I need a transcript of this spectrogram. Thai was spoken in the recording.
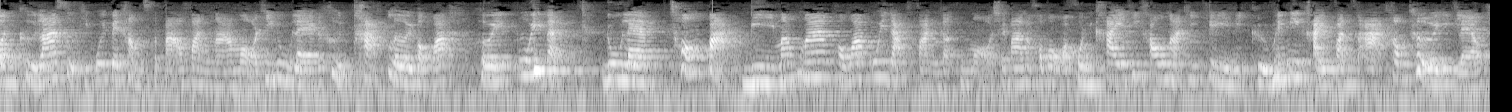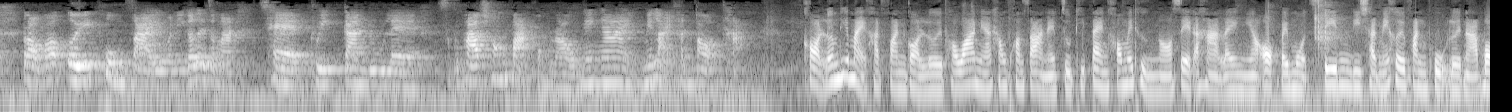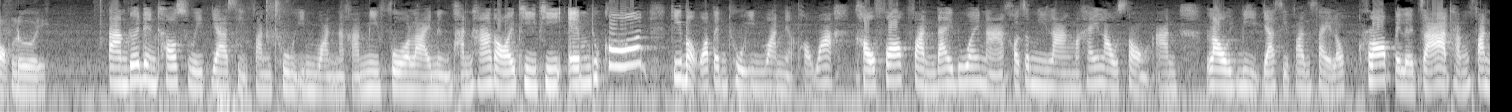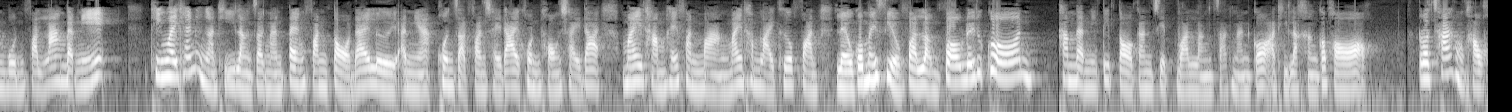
คนคือล่าสุดที่ปุ้ยไปทำสปาฟันมาหมอที่ดูแลก็คือทักเลยบอกว่าเฮ้ยปุ้ยแบบดูแลช่องปากดีมากๆ เพราะว่าปุ้ยดัดฟันกับคุณหมอใช่ป่ะแล้วเขาบอกว่าคนไข้ที่เข้ามาที่คลินิกคือไม่มีใครฟันสะอาดเท่าเธออีกแล้ว เราก็เอ้ยภูมิใจวันนี้ก็เลยจะมาแชร์ทริคการดูแลสุขภาพช่องปากของเราง่าย ๆ ไม่หลายขั้นตอนค่ะ ขอเริ่มที่ไหมขัดฟันก่อนเลยเพราะว่าเนี้ยทำความสะอาดในจุดที่แปรงเข้าไม่ถึงเนาะเศษอาหารอะไรอย่างเงี้ยออกไปหมดสิ้นดิฉันไม่เคยฟันผุเลยนะบอกเลย ตามด้วย Dental Sweet ยาสีฟัน 2 in 1 นะคะ มีฟลูออไรด์1,500 ppm ทุกคน ที่บอกว่าเป็น 2 in 1 เนี่ย เพราะว่าเขาฟอกฟันได้ด้วยนะ เขาจะมีรางมาให้เรา 2 อัน เราบีบยาสีฟันใส่แล้วครอบไปเลยจ้า ทั้งฟันบนฟันล่างแบบนี้ทิ้งไว้แค่หนึ่งนาทีหลังจากนั้นแปรงฟันต่อได้เลย อันเนี้ยคนจัดฟันใช้ได้คนท้องใช้ได้ ไม่ทำให้ฟันบาง ไม่ทำลายเคลือบฟัน แล้วก็ไม่เสียวฟันหลังฟอกด้วยทุกคนทำแบบนี้ติดต่อกัน 7 วันหลังจากนั้นก็อาทิตย์ละครั้งก็พอ รสชาติของเขา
